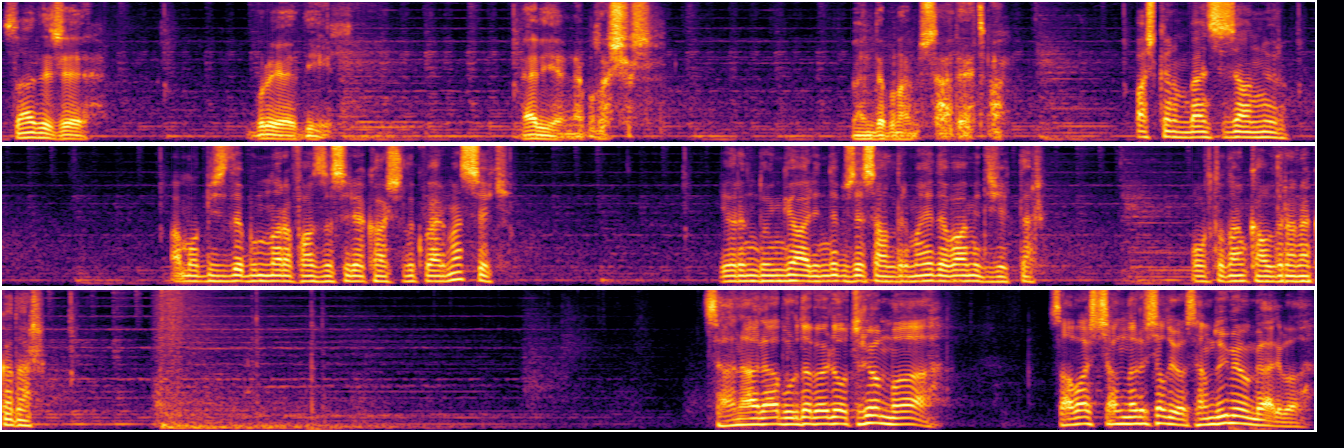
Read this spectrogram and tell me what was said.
sadece buraya değil her yerine bulaşır. Ben de buna müsaade etmem. Başkanım ben sizi anlıyorum. Ama biz de bunlara fazlasıyla karşılık vermezsek yarın döngü halinde bize saldırmaya devam edecekler. Ortadan kaldırana kadar. Sen hala burada böyle oturuyor mu ha? Savaş çanları çalıyor. Sen duymuyorsun galiba.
